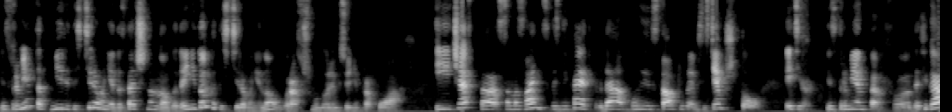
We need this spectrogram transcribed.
Инструментов в мире тестирования достаточно много. Да и не только тестирование, но раз уж мы говорим сегодня про КОА. И часто самозванец возникает, когда мы сталкиваемся с тем, что этих инструментов э, дофига,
